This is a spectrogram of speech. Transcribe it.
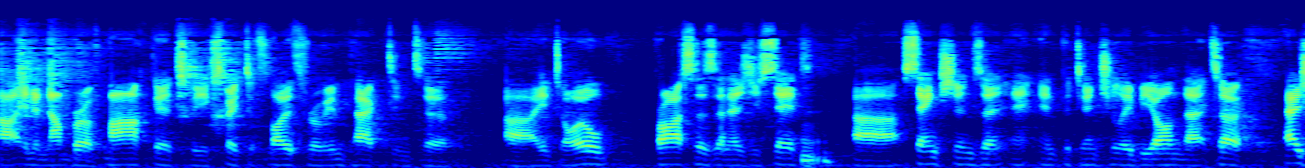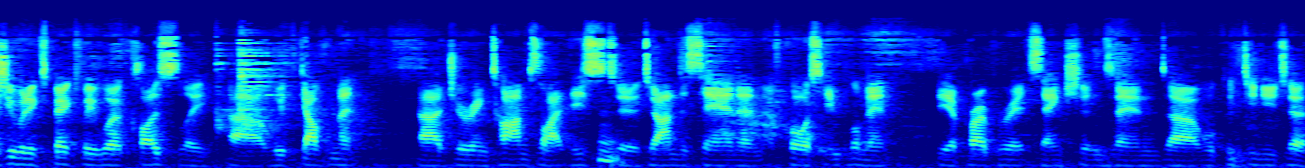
uh, in a number of markets. We expect to flow through impact into into oil prices and, as you said, uh, sanctions and, and, potentially beyond that. So, as you would expect, we work closely uh, with government uh, during times like this to, to understand and, of course, implement the appropriate sanctions, and uh, we'll continue to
